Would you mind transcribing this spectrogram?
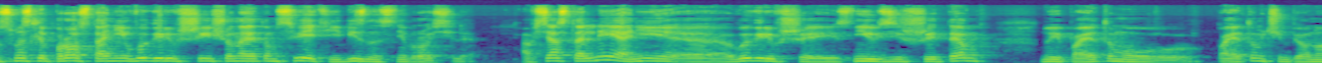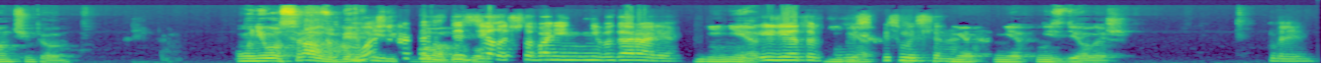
Ну, в смысле, просто они выгоревшие еще на этом свете и бизнес не бросили. А все остальные, они э, выгоревшие и снизившие темп, ну и поэтому, поэтому чемпион он чемпион. У него сразу... А можешь как-то сделать, чтобы они не выгорали? Не, нет. Или это нет, бессмысленно? Нет, нет, не сделаешь. Блин.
